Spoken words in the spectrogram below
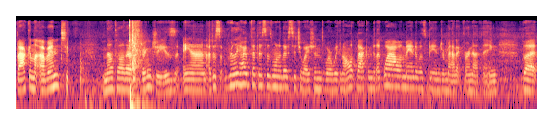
back in the oven to melt all that string cheese. And I just really hope that this is one of those situations where we can all look back and be like, wow, Amanda was being dramatic for nothing. But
